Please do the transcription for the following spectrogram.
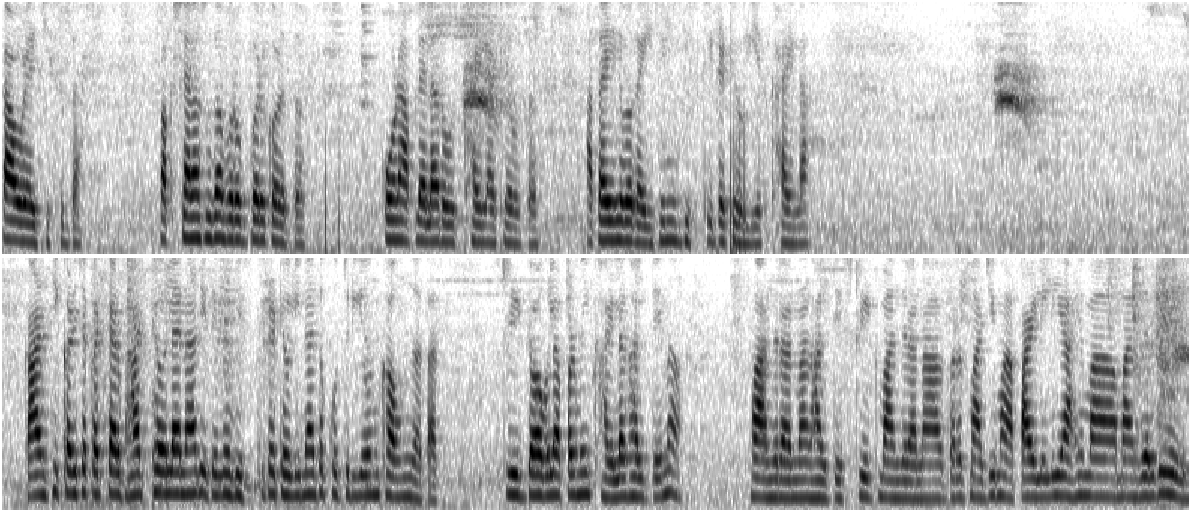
कावळ्याची सुद्धा. पक्ष्यांना सुद्धा बरोबर कळतं. कोण आपल्याला रोज खायला ठेवतं. आता हे बघा इथे मी बिस्किटं ठेवली आहेत खायला. कारण तिकडच्या कट्ट्यावर भात ठेवला ना तिथे जर बिस्किटं ठेवली ना तर कुत्री येऊन खाऊन जातात. स्ट्रीट डॉगला पण मी खायला घालते ना. मांजरांना घालते स्ट्रीट मांजरांना. परत माझी मा पाळलेली आहे मा मांजर ती वेगळी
